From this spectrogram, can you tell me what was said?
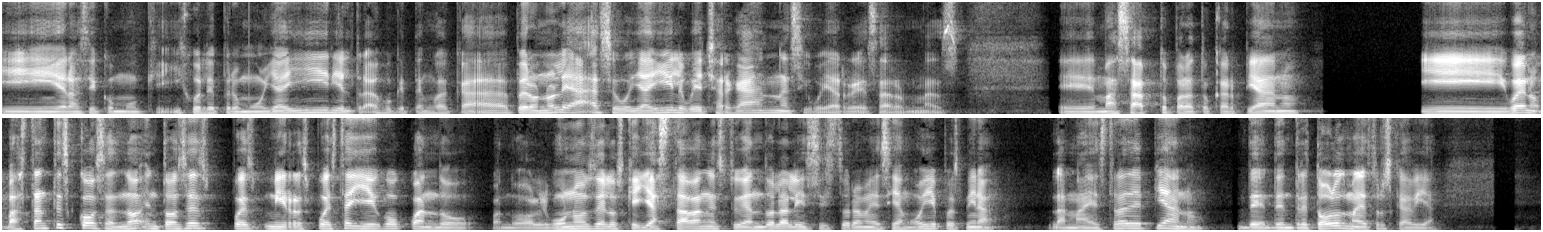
Y era así como que, híjole, pero me voy a ir y el trabajo que tengo acá, pero no le hace, voy a ir, le voy a echar ganas y voy a regresar más, eh, más apto para tocar piano. Y bueno, bastantes cosas, ¿no? Entonces, pues mi respuesta llegó cuando, cuando algunos de los que ya estaban estudiando la licenciatura me decían, oye, pues mira, la maestra de piano, de, entre todos los maestros que había,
